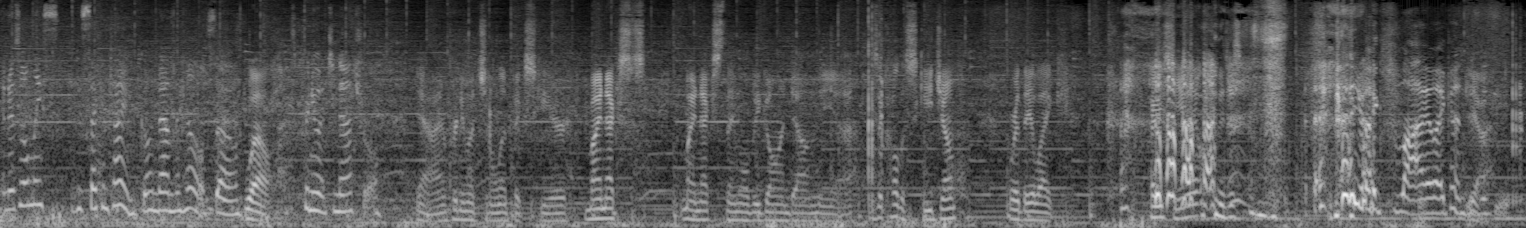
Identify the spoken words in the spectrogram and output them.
And it's only his second time going down the hill, so Well, it's pretty much natural. yeah, I'm pretty much an Olympic skier. My next my next thing will be going down the uh, is it called a ski jump where they like have you seen it? They just you like fly like hundreds Yeah. of feet.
